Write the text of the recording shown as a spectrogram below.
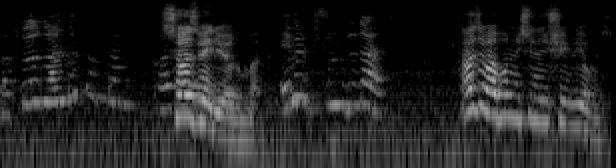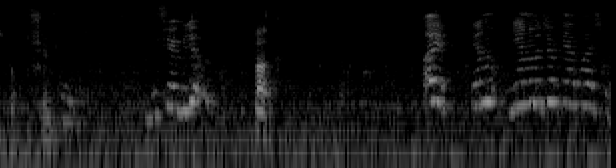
Bak söz vermezsen ben... Söz veriyorum bak. Acaba bunun içine düşebiliyor muyuz? Yok düşemiyoruz. Düşebiliyor musun? Bak Hayır yanım, yanıma çok yaklaşma.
